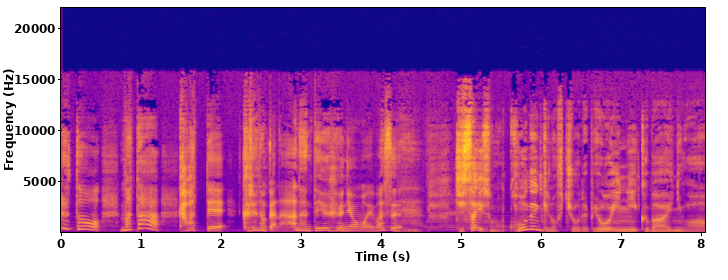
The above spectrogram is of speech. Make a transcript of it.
るとまた変わってくるのかななんていうふうに思います。うん実際その更年期の不調で病院に行く場合には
